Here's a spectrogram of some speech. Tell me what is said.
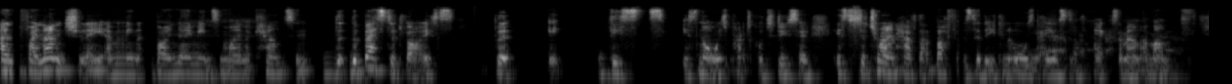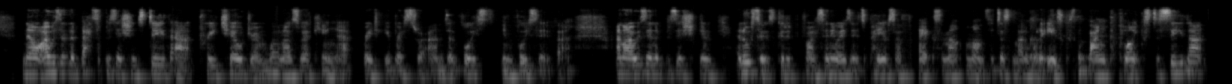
and financially, I mean, by no means am I an accountant. The, the best advice, but it, this it's not always practical to do so. Is to try and have that buffer so that you can always pay yourself x amount a month. Now i was in a better position to do that pre-children when i was working at radio bristol and at voice in voiceover. And i was in a position and also it's good advice anyways it's to pay yourself x amount a month. It doesn't matter what it is because the bank likes to see that.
